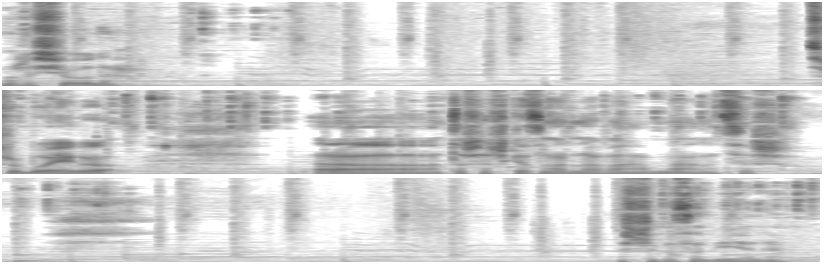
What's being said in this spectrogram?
Może się uda. Spróbuję go... O, troszeczkę zmarnowałem, no ale cóż. Jeszcze go zabiję, nie?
